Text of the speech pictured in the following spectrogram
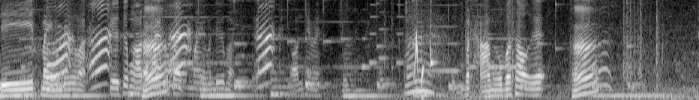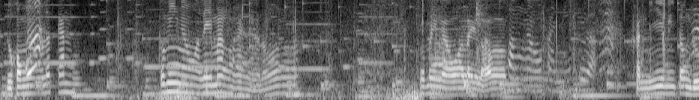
ยีดใหม่เหมือนเดิมอะเออ คือเครื่องเมาส์ทำไมเข้าไปใหม่เหมือนเดิมอะเออร้อนใช่ไหมอ้าวมาถามกูมาเศร้าเอ้ยดูของเงาแล้วกัน ก็ไม่เงาอะไรมากมายนะเนาะก็ไม่เงาอะไรหรอก ความ คันนี้ไม่ต้องดู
